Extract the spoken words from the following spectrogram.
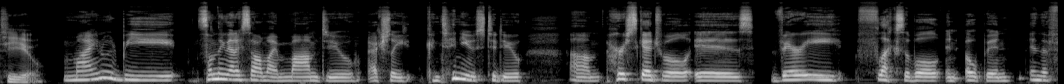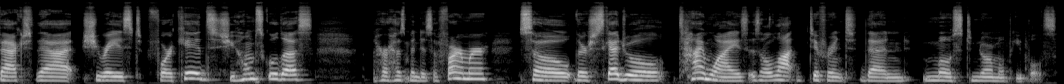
to you? Mine would be something that I saw my mom do, actually continues to do. Um, her schedule is very flexible and open in the fact that she raised four kids, she homeschooled us. Her husband is a farmer, so their schedule time wise is a lot different than most normal people's.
